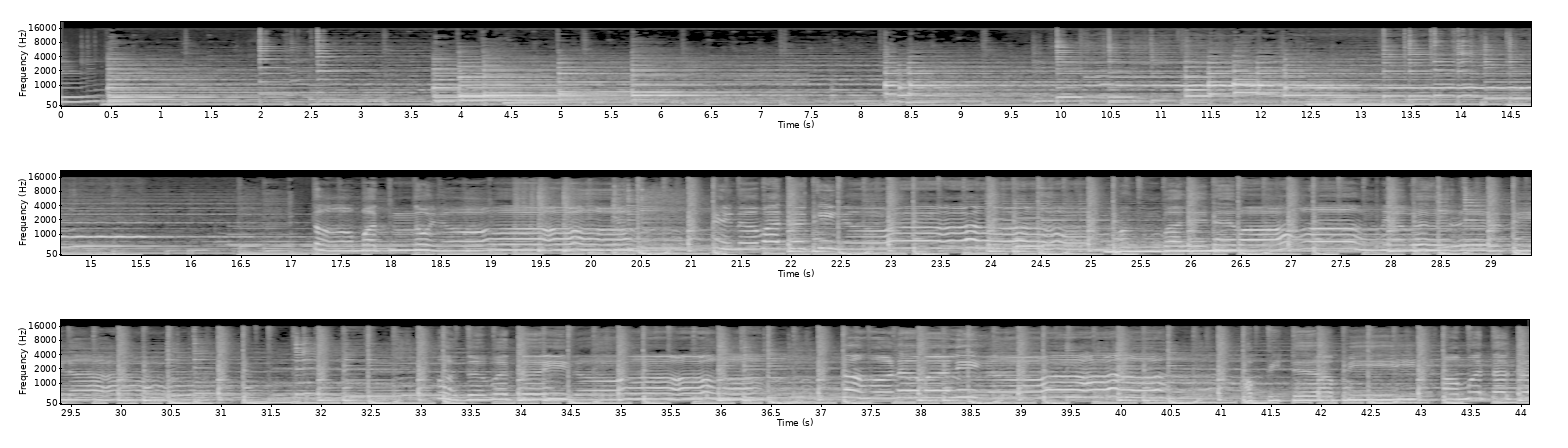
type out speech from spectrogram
Ta mắt nói ai අදවත ඉරා තහනමලියා. අපිට අපි අමතක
